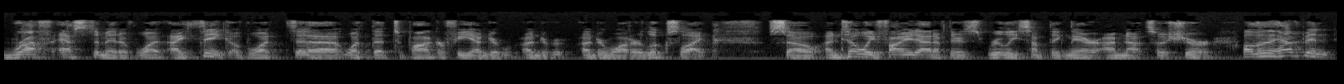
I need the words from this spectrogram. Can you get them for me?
rough estimate of what I think of what uh, what the topography under under underwater looks like. So until we find out if there's really something there, I'm not so sure. Although they have been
